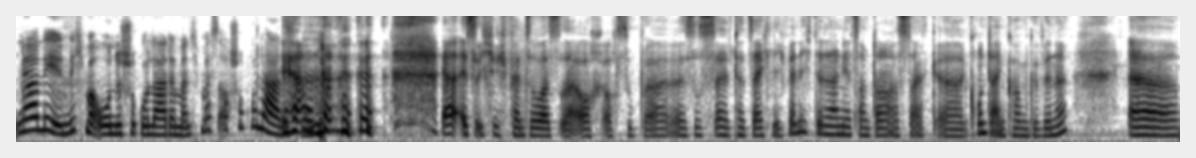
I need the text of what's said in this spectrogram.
ohne, ja, nee, nicht mal ohne Schokolade. Manchmal ist auch Schokolade Ja. Ja, also ich, ich fände sowas äh, auch, auch super. Es ist halt tatsächlich, wenn ich denn dann jetzt am Donnerstag äh, Grundeinkommen gewinne, äh,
